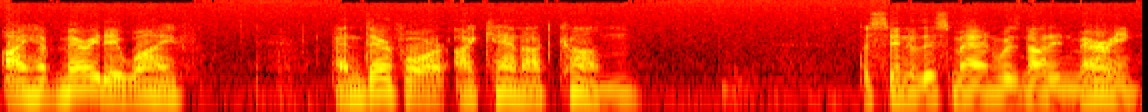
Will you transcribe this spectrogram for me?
I have married a wife, and therefore I cannot come. The sin of this man was not in marrying,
